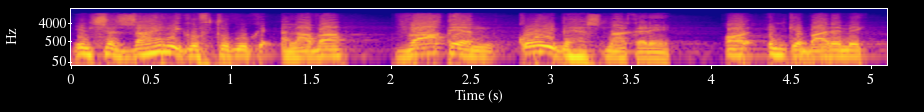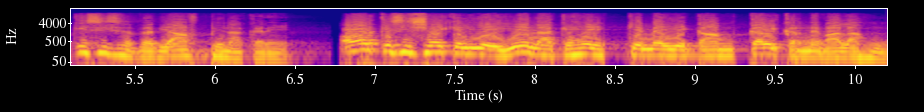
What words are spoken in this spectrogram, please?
ان سے ظاہری گفتگو کے علاوہ واقع کوئی بحث نہ کریں اور ان کے بارے میں کسی سے دریافت بھی نہ کریں۔ اور کسی شے کے لیے یہ نہ کہیں کہ میں یہ کام کل کرنے والا ہوں،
